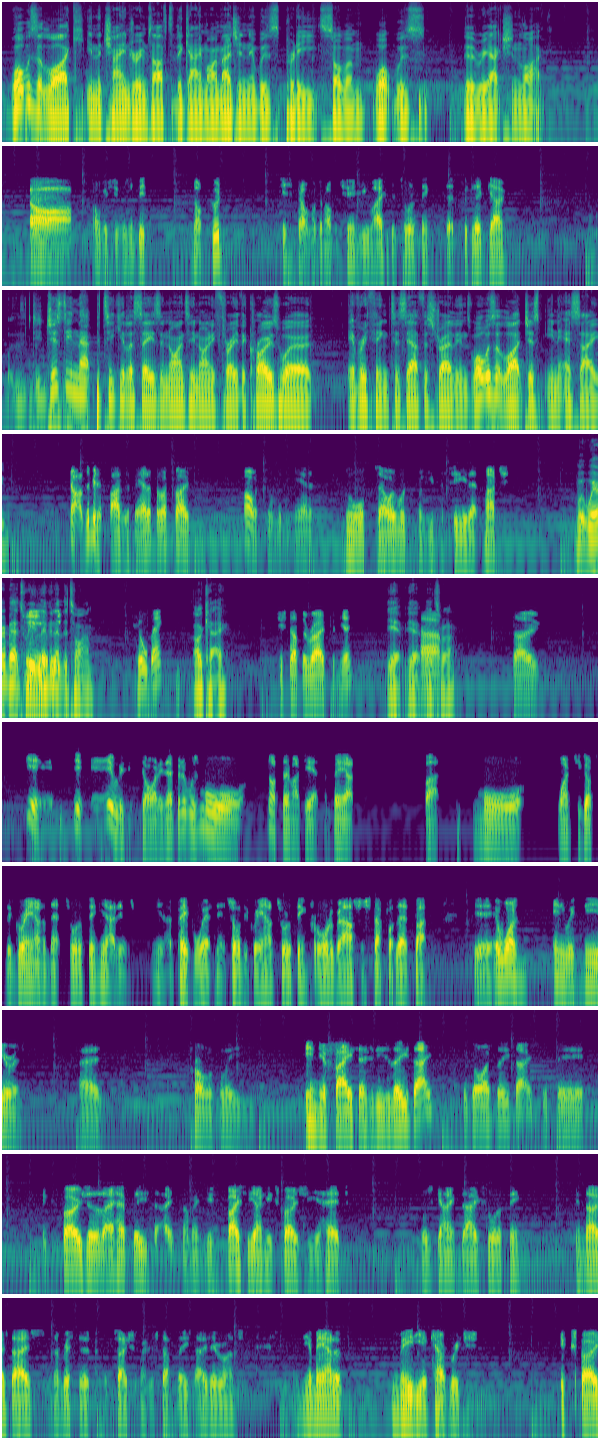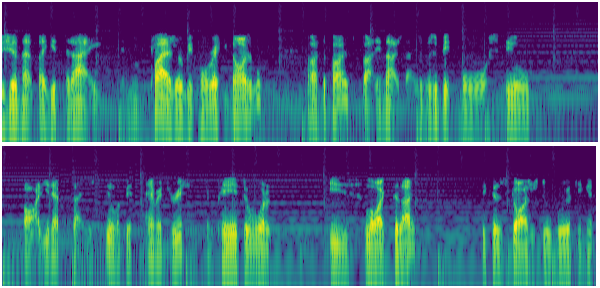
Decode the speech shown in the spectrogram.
What was it like in the change rooms after the game? I imagine it was pretty solemn. What was the reaction like? Oh, obviously it was a bit not good. Just felt like an opportunity wasted, sort of thing that could let go. Just in that particular season, 1993, the Crows were everything to South Australians. What was it like just in SA? No, there's a bit of buzz about it, but I suppose I was still living down at North, so I wasn't really in the city that much. Whereabouts were you living at the time? Hillbank, Okay. just up the road from you. Yeah, yeah, that's Um, right. So, yeah, it, it was exciting that, but it was more not so much out and about, but more once you got to the ground and that sort of thing. You know, there was you know people out and outside the ground sort of thing for autographs and stuff like that. But yeah, it wasn't anywhere near as as probably in your face as it is these days. The guys these days with their exposure that they have these days. I mean, you, basically only exposure you had was game day sort of thing in those days. And the rest of it with social media stuff these days, everyone's and the amount of media coverage exposure that they get today. Players are a bit more recognisable, I suppose, but in those days it was a bit more still. Oh, you'd have to say it was still a bit amateurish compared to what it is like today, because guys were still working and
